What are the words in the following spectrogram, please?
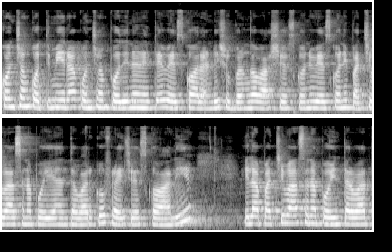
కొంచెం కొత్తిమీర కొంచెం పుదీనానైతే వేసుకోవాలండి. శుభ్రంగా వాష్ చేసుకొని వేసుకొని పచ్చివాసన పోయేంత వరకు ఫ్రై చేసుకోవాలి. ఇలా పచ్చి వాసన పోయిన తర్వాత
